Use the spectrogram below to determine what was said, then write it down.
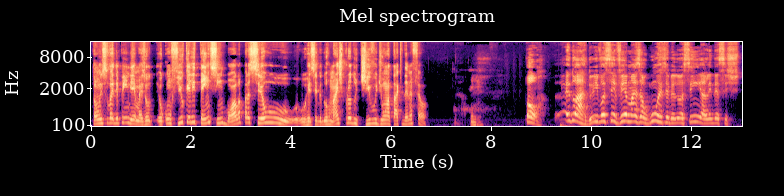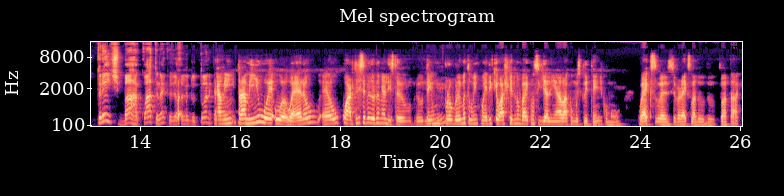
Então isso vai depender, mas eu, eu confio que ele tem sim bola para ser o, o recebedor mais produtivo de um ataque da NFL. Entendi. Bom, Eduardo, e você vê mais algum recebedor assim, além desses 3 barra 4, né? Que eu já falei do Tony. Pra mim, pra mim o, o, o Arrow é o quarto recebedor da minha lista. Eu, eu tenho uhum. um problema também com ele que eu acho que ele não vai conseguir alinhar lá como split end, como o X, o receiver X lá do, do, do, ataque.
